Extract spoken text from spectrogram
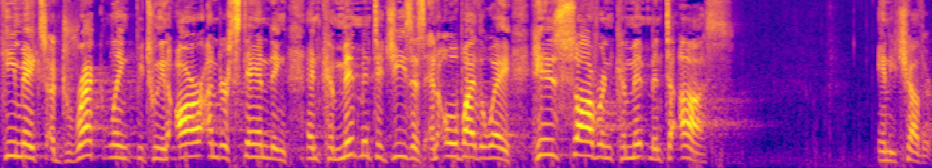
he makes a direct link between our understanding and commitment to Jesus, and oh, by the way, his sovereign commitment to us and each other.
